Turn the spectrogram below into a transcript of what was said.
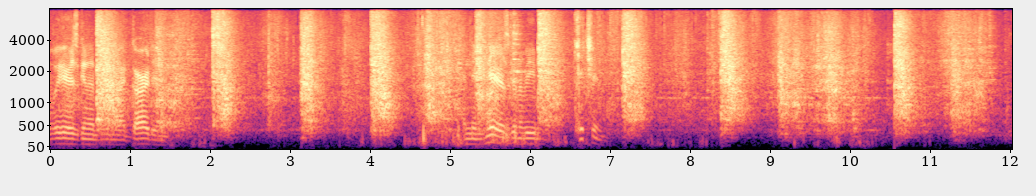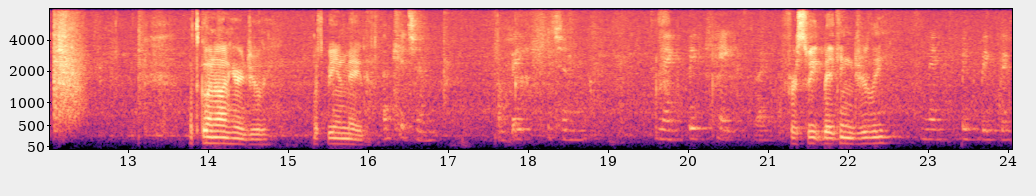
Over here is gonna be my garden. And then here is gonna be my kitchen. What's going on here, Julie? What's being made? A kitchen. A big kitchen. To make big cakes like For sweet baking, Julie? to make big, big, big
